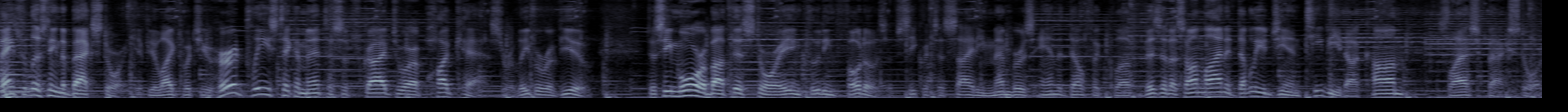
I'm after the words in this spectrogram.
Thanks for listening to Backstory. If you liked what you heard, please take a minute to subscribe to our podcast or leave a review. To see more about this story, including photos of secret society members and the Delphic Club, visit us online at wgntv.com slash backstory.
